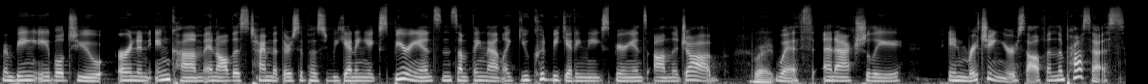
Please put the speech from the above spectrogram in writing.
from being able to earn an income and all this time that they're supposed to be getting experience in something that like you could be getting the experience on the job Right. with and actually enriching yourself in the process.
